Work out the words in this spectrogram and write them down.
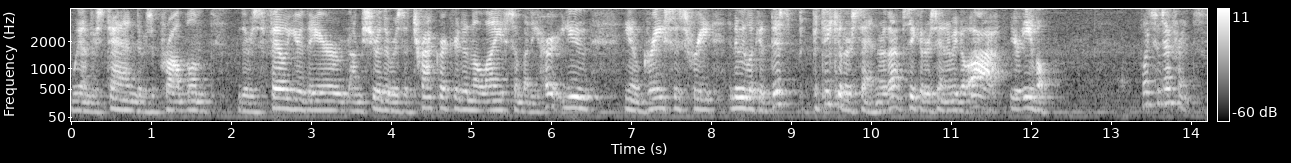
we understand there's a problem, there's failure there, I'm sure there was a track record in a life, somebody hurt you, you know, grace is free. And then we look at this particular sin or that particular sin and we go, ah, you're evil. What's the difference?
